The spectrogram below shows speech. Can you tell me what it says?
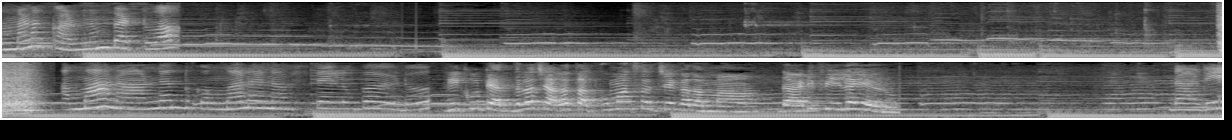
అమ్మ నాకు అన్నం పెట్టవా? అమ్మా నాన్న ఎందుకమ్మా నేను వస్తే వెళ్ళిపోయాడు. నీకు టెన్త్లో చాలా తక్కువ మార్క్స్ వచ్చాయి కదమ్మా. డాడీ ఫీల్ అయ్యారు. డాడీ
